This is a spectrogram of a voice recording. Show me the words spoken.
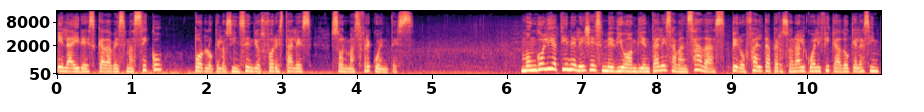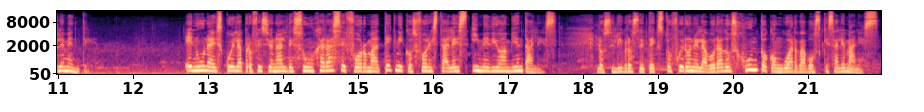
El aire es cada vez más seco, por lo que los incendios forestales son más frecuentes. Mongolia tiene leyes medioambientales avanzadas, pero falta personal cualificado que las implemente. En una escuela profesional de Sunjara se forma técnicos forestales y medioambientales. Los libros de texto fueron elaborados junto con guardabosques alemanes.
